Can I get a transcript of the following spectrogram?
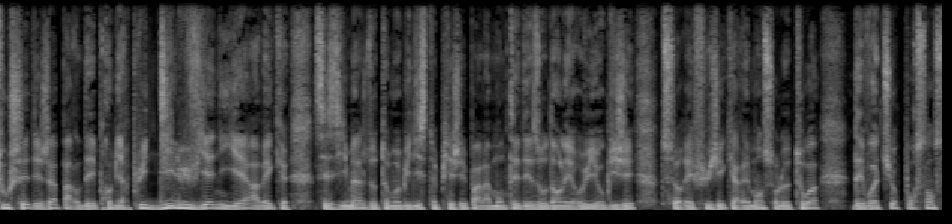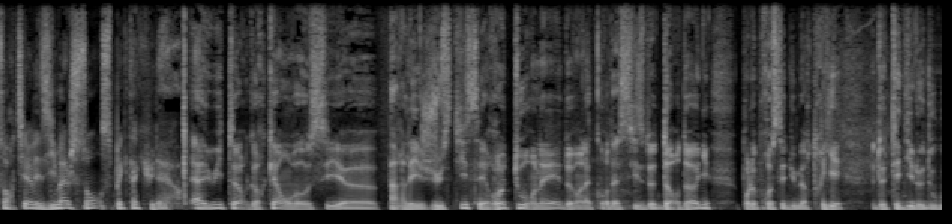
touché déjà par des premières pluies diluviennes hier avec ces images d'automobilistes piégés par la montée des eaux dans les rues et obligés de se réfugier carrément sur le toit des voitures pour s'en sortir. Les images sont spectaculaires. À 8 heures, Gorka, on va aussi euh, parler justice et retourner devant la cour d'assises de Dordogne pour le procès du meurtrier de Teddy Ledoux.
